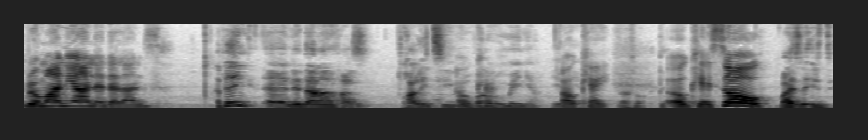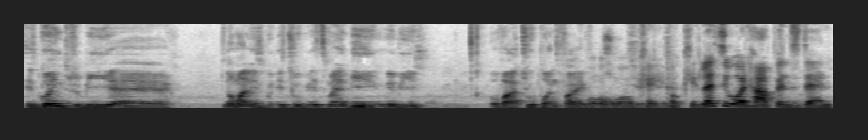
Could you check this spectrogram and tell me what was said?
Romania, Netherlands. I think uh, Netherlands has quality over Romania. Yeah, yeah, Okay. that's what. Okay, so But it's, it's, it's going to be uh, normally it's, it will be it might be maybe over two point five Oh, or so. oh, okay, yeah, okay. Let's see what happens then.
